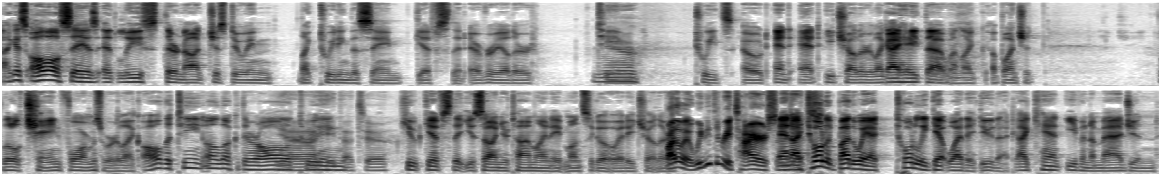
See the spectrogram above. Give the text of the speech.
I guess all I'll say is at least they're not just doing like tweeting the same gifs that every other team Yeah. tweets out and at each other. Like I hate that when like a bunch of little chain forms were like all the team. Oh look, they're all yeah, tweeting cute gifs that you saw in your timeline eight months ago at each other. By the way, we need to retire some. and I totally, by the way, I totally get why they do that. I can't even imagine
